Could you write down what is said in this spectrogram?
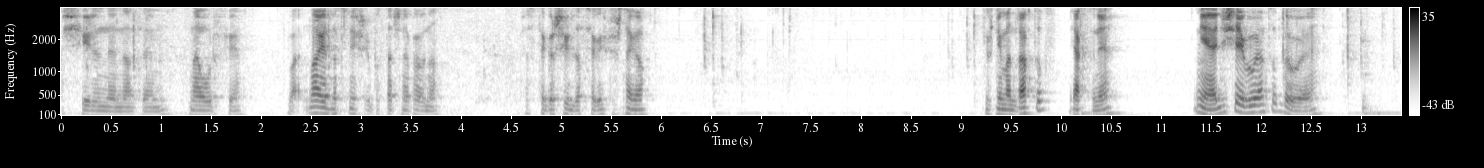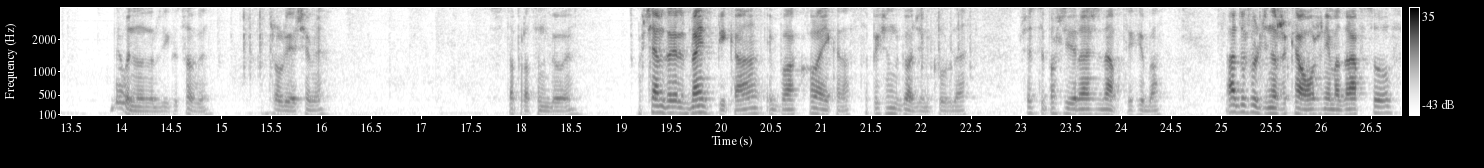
silny na tym, na Urfie. No jedna z silniejszych postaci na pewno. Przez tego shielda swojego śmiesznego. Już nie ma draftów? Jak to nie? Nie, dzisiaj byłem, to były. Były na Nordiku, co wy? Trolujecie mnie? 100% były. Chciałem zagrać Blind Picka i była kolejka na 150 godzin, kurde. Wszyscy poszli grać drafty chyba. Ale dużo ludzi narzekało, że nie ma draftów.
